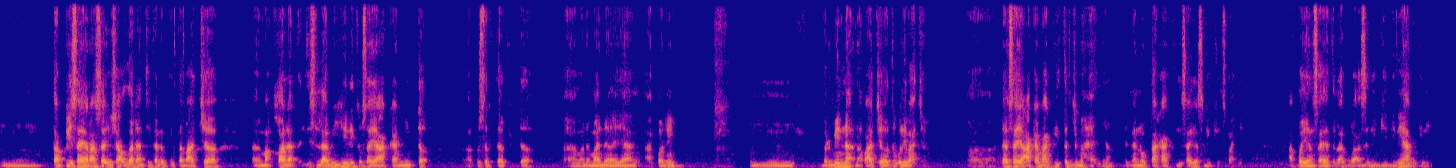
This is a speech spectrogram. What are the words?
hmm, tapi saya rasa insyaAllah nanti kalau kita baca uh, makalat Islamiyin itu saya akan minta uh, peserta kita uh, mana-mana yang apa ni hmm, berminat nak baca tu boleh baca. Uh, dan saya akan bagi terjemahannya dengan nota kaki saya sedikit sebanyak. Apa yang saya telah buat sedikit ini apa begini.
